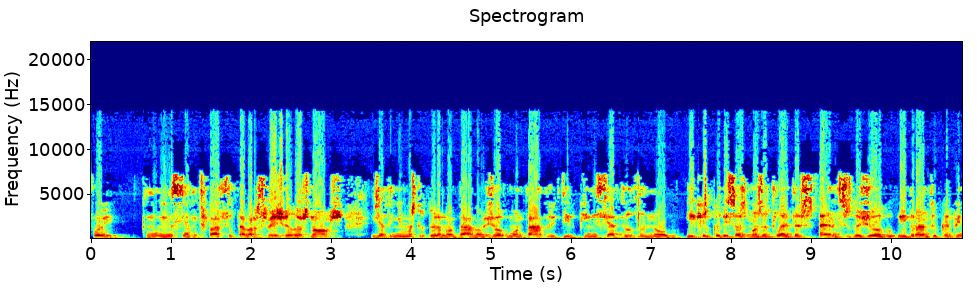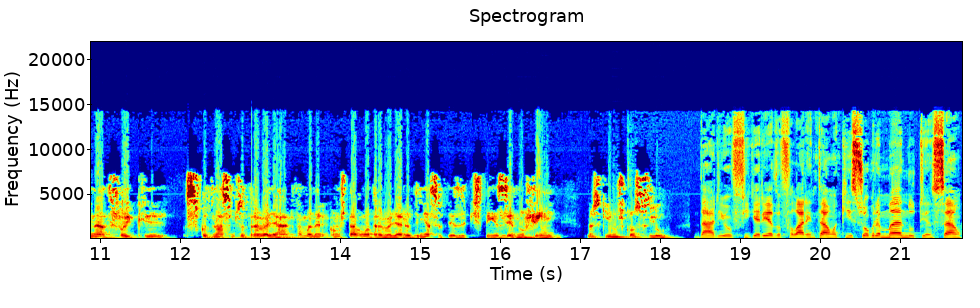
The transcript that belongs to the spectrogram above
foi que não ia ser muito fácil, estava a receber jogadores novos e já tinha uma estrutura montada, um jogo montado e tive que iniciar tudo de novo. E aquilo que eu disse aos meus atletas antes do jogo e durante o campeonato foi que se continuássemos a trabalhar da maneira como estavam a trabalhar, eu tinha a certeza que isto ia ser no fim, mas que íamos consegui-lo. Dário Figueiredo falar então aqui sobre a manutenção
